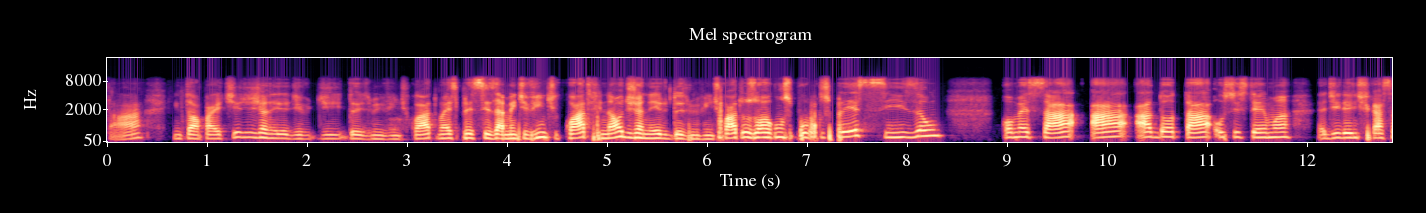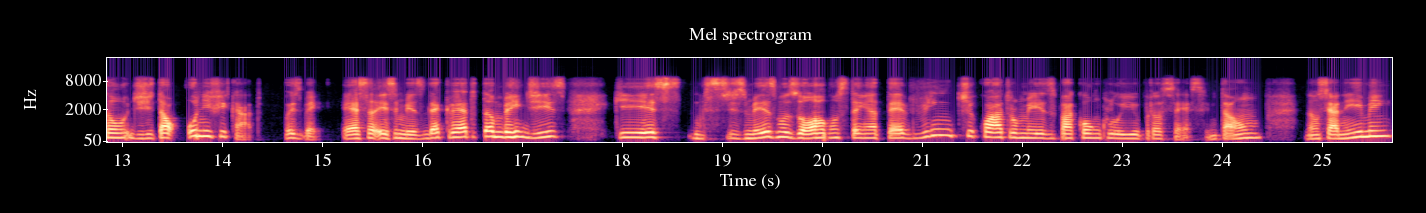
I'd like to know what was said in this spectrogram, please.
tá? Então a partir de janeiro de de 2024, mais precisamente 24, final de janeiro de 2024, os órgãos públicos precisam começar a adotar o sistema de identificação digital unificado. Pois bem, essa esse mesmo decreto também diz que esse esses mesmos órgãos têm até 24 meses pra concluir o processo. Então, não se animem,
